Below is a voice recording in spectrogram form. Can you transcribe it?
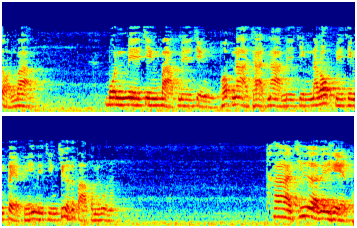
สอนว่าบุญมีจริงบาปมีจริง พบหน้าชาติหน้ามีจริง นรกมีจริงเปรตผีมีจริงเชื่อหรือเปล่าก็ไม่รู้นะ ถ้าเชื่อในเหตุผ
